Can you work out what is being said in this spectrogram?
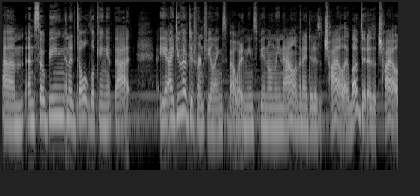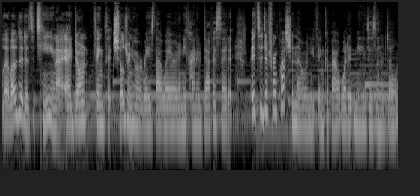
Um, and so, being an adult looking at that, yeah, I do have different feelings about what it means to be an only now than I did as a child. I loved it as a child. I loved it as a teen. I, I don't think that children who are raised that way are at any kind of deficit. It's a different question, though, when you think about what it means as an adult.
